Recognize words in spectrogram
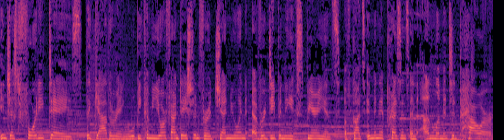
In just 40 days, The Gathering will become your foundation for a genuine, ever deepening experience of God's immanent presence and unlimited power.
